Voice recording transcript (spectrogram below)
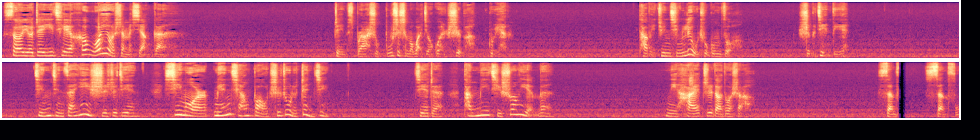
所有这一切和我有什么相干？”James Bradshaw 不是什么外交官，是吧，Graham？他为军情六处工作，是个间谍。仅仅在一时之间，西莫尔勉强保持住了镇静。接着，他眯起双眼问。你还知道多少？三三幅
